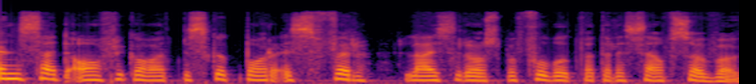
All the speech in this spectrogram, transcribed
in Suid-Afrika wat beskikbaar is vir luisteraars byvoorbeeld wat hulle self sou wou.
